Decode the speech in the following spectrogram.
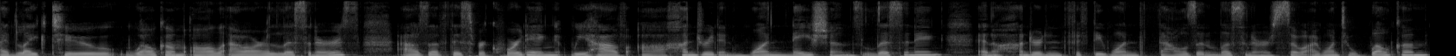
I'd like to welcome all our listeners. As of this recording, we have 101 nations listening and 151,000 listeners. So I want to welcome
